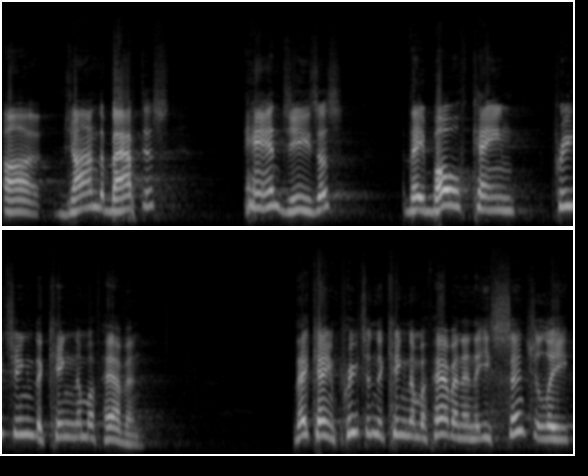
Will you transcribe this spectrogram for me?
uh, John the Baptist and Jesus, they both came preaching the kingdom of heaven. They came preaching the kingdom of heaven and essentially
